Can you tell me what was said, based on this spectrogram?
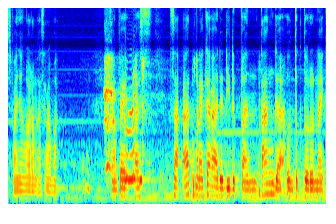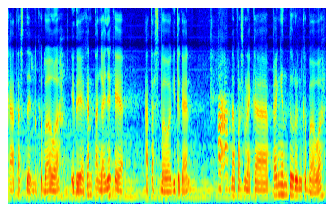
sepanjang lorong asrama. Sampai pas saat mereka ada di depan tangga untuk turun naik ke atas dan ke bawah gitu ya kan tangganya kayak atas bawah gitu kan Ah. nah pas mereka pengen turun ke bawah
